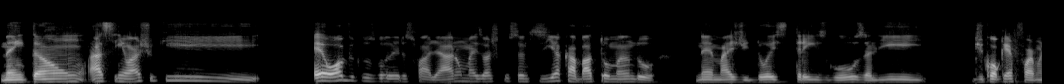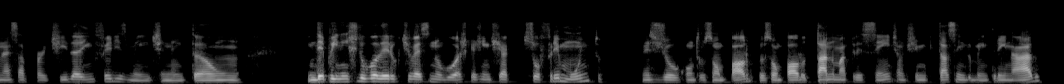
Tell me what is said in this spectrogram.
né? Então, assim, eu acho que é óbvio que os goleiros falharam, mas eu acho que o Santos ia acabar tomando né, mais de dois, três gols ali de qualquer forma nessa partida, infelizmente, né? Então, independente do goleiro que tivesse no gol, acho que a gente ia sofrer muito nesse jogo contra o São Paulo, porque o São Paulo tá numa crescente, é um time que tá sendo bem treinado.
